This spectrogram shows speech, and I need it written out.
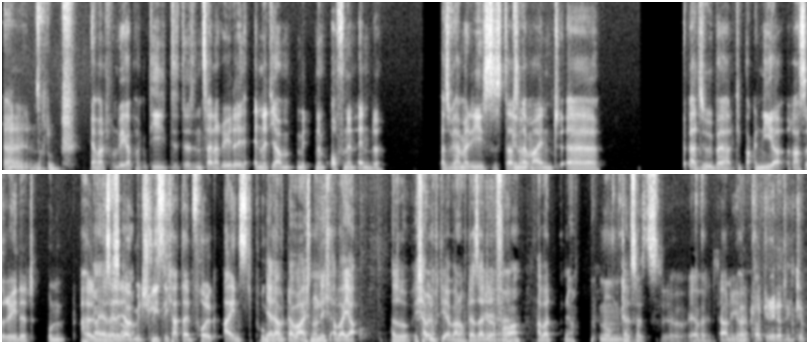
äh, sag du. wir haben halt von Vegapunk, die, die, das in seiner Rede endet ja mit einem offenen Ende. Also wir haben ja dieses, dass Genau. er meint, äh, also über die Buccaneer-Rasse redet und halt, Ah ja, das das endet ja mit schließlich hat dein Volk einst Punkt. Ja, da, da war ich noch nicht, aber ja. Also ich habe noch die, war noch auf der Seite Ja, davor, aber ja. Nur um Kannst das jetzt, äh, ja, weil Dani Ja. halt gerade geredet hat. Ich glaube,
